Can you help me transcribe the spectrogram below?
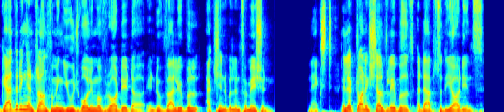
gathering and transforming huge volume of raw data into valuable, actionable information. Next, electronic shelf labels adapts to the audience.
